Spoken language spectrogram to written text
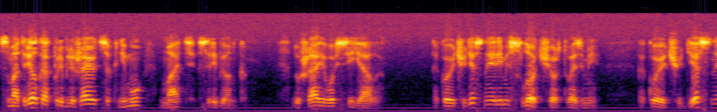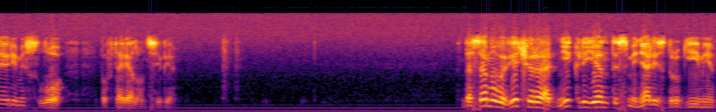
смотрел, как приближаются к нему мать с ребенком. Душа его сияла. «Какое чудесное ремесло, черт возьми! Какое чудесное ремесло!» — повторял он себе. До самого вечера одни клиенты сменялись другими,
